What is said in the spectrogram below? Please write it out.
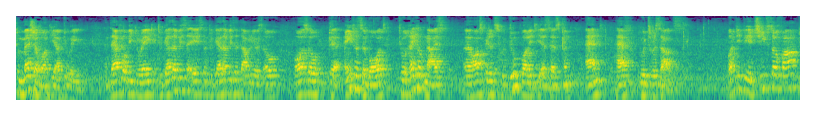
to measure what we are doing. And therefore we created, together with the ACER, together with the WSO, also the Angels Award to recognize uh, hospitals who do quality assessment and have good results. What did we achieve so far?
